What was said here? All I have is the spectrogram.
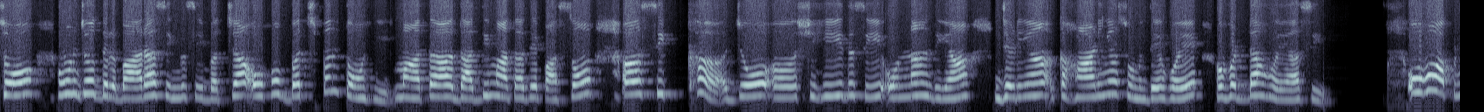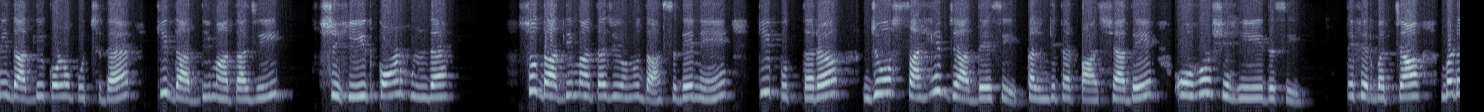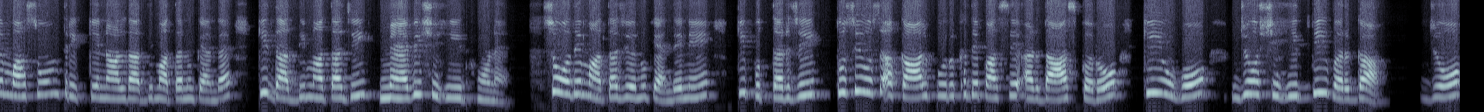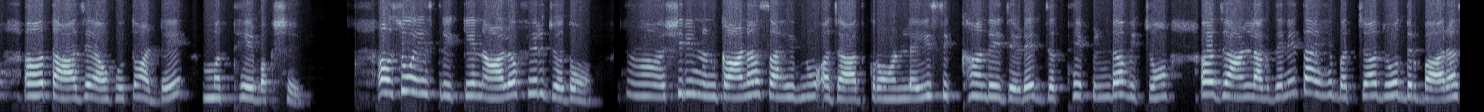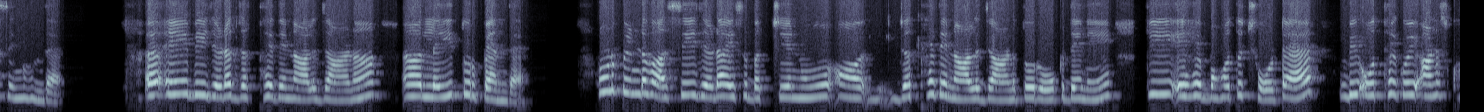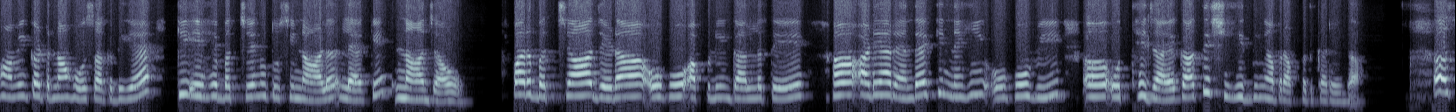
ਸੋ ਹੁਣ ਜੋ ਦਰਬਾਰਾ ਸਿੰਘ ਸੀ ਬੱਚਾ ਉਹ ਬਚਪਨ ਤੋਂ ਹੀ ਮਾਤਾ ਦਾਦੀ ਮਾਤਾ ਦੇ ਪਾਸੋਂ ਅਹ, ਸਿੱਖ ਜੋ ਸ਼ਹੀਦ ਸੀ ਉਹਨਾਂ ਦੀਆਂ ਜਿਹੜੀਆਂ ਕਹਾਣੀਆਂ ਸੁਣਦੇ ਹੋਏ ਵੱਡਾ ਹੋਇਆ ਸੀ। ਉਹ ਆਪਣੀ ਦਾਦੀ ਕੋਲੋਂ ਪੁੱਛਦਾ ਹੈ ਕਿ ਦਾਦੀ ਮਾਤਾ ਜੀ ਸ਼ਹੀਦ ਕੌਣ ਹੁੰਦਾ ਹੈ? ਸੋ ਦਾਦੀ ਮਾਤਾ ਜੀ ਉਹਨੂੰ ਦੱਸਦੇ ਨੇ ਕਿ ਪੁੱਤਰ ਜੋ ਸਾਹਿਬਜ਼ਾਦੇ ਸੀ ਕਲਗੀਧਰ ਪਾਤਸ਼ਾਹ ਦੇ ਉਹ ਸ਼ਹੀਦ ਸੀ। ਤੇ ਫਿਰ ਬੱਚਾ ਬੜੇ ਮਾਸੂਮ ਤਰੀਕੇ ਨਾਲ ਦਾਦੀ ਮਾਤਾ ਨੂੰ ਕਹਿੰਦਾ ਕਿ ਦਾਦੀ ਮਾਤਾ ਜੀ ਮੈਂ ਵੀ ਸ਼ਹੀਦ ਹੋਣਾ ਹੈ। ਸੋ ਉਹਦੇ ਮਾਤਾ ਜੀ ਉਹਨੂੰ ਕਹਿੰਦੇ ਨੇ ਕਿ ਪੁੱਤਰ ਜੀ ਤੁਸੀਂ ਉਸ ਅਕਾਲ ਪੁਰਖ ਦੇ ਪਾਸੇ ਅਰਦਾਸ ਕਰੋ ਕਿ ਉਹ ਜੋ ਸ਼ਹੀਦੀ ਵਰਗਾ ਜੋ ਅਹ, ਤਾਜ ਹੈ ਉਹ ਤੁਹਾਡੇ ਮੱਥੇ ਬਖਸ਼ੇ। ਸੋ ਇਸ ਤਰੀਕੇ ਨਾਲ ਫਿਰ ਜਦੋਂ ਸ਼੍ਰੀ ਨਨਕਾਣਾ ਸਾਹਿਬ ਨੂੰ ਆਜ਼ਾਦ ਕਰਾਉਣ ਲਈ ਸਿੱਖਾਂ ਦੇ ਜਿਹੜੇ ਜੱਥੇ ਪਿੰਡਾਂ ਵਿੱਚੋਂ ਜਾਣ ਲੱਗਦੇ ਨੇ ਤਾਂ ਇਹ ਬੱਚਾ ਜੋ ਦਰਬਾਰਾ ਸਿੰਘ ਹੁੰਦਾ ਹੈ। ਅਹ, ਇਹ ਵੀ ਜਿਹੜਾ ਜੱਥੇ ਦੇ ਨਾਲ ਜਾਣ ਲਈ ਤੁਰ ਪੈਂਦਾ ਹੁਣ ਪਿੰਡ ਵਾਸੀ ਜਿਹੜਾ ਇਸ ਬੱਚੇ ਨੂੰ ਅਹ, ਜੱਥੇ ਦੇ ਨਾਲ ਜਾਣ ਤੋਂ ਰੋਕਦੇ ਨੇ ਕਿ ਇਹ ਬਹੁਤ ਛੋਟਾ ਹੈ ਵੀ ਉੱਥੇ ਕੋਈ ਅਣਸੁਖਾਵੀ ਘਟਨਾ ਹੋ ਸਕਦੀ ਹੈ ਕਿ ਇਹ ਬੱਚੇ ਨੂੰ ਤੁਸੀਂ ਨਾਲ ਲੈ ਕੇ ਨਾ ਜਾਓ। ਪਰ ਬੱਚਾ ਜਿਹੜਾ ਉਹ ਆਪਣੀ ਗੱਲ ਤੇ ਅੜਿਆ ਰਹਿੰਦਾ ਕਿ ਨਹੀਂ ਉਹ ਵੀ ਉੱਥੇ ਜਾਏਗਾ ਤੇ ਸ਼ਹੀਦੀਆਂ ਪ੍ਰਾਪਤ ਕਰੇਗਾ।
